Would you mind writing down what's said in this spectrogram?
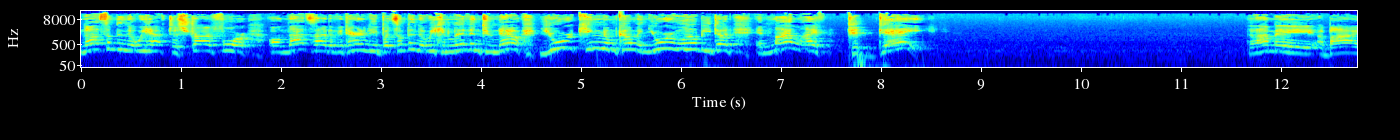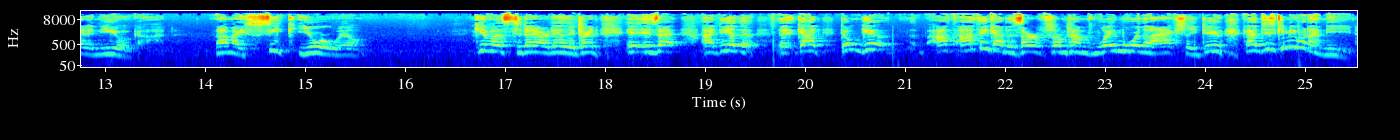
Not something that we have to strive for on that side of eternity, but something that we can live into now. Your kingdom come and your will be done in my life today. That I may abide in you, O God that I may seek your will. Give us today our daily bread. Is that idea that, that God, don't give, I, I think I deserve sometimes way more than I actually do. God, just give me what I need.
